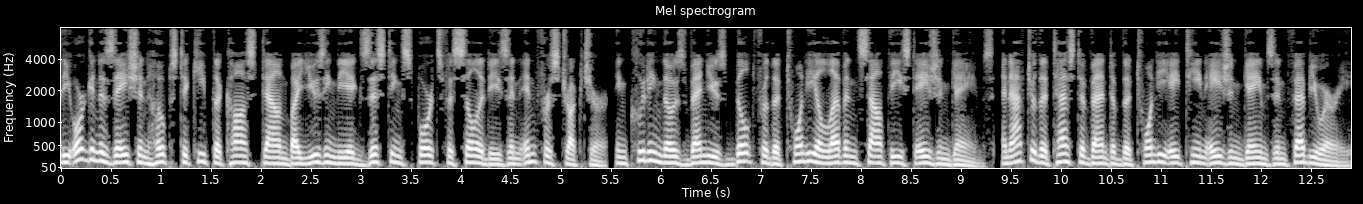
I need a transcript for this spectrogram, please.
The organization hopes to keep the cost down by using the existing sports facilities and infrastructure, including those venues built for the 2011 Southeast Asian Games, and after the test event of the 2018 Asian Games in February,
